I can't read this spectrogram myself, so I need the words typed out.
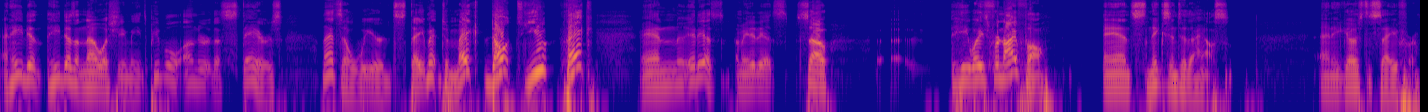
and he didn't. He doesn't know what she means. People under the stairs. That's a weird statement to make, don't you think? And it is. I mean, it is. So uh, he waits for nightfall and sneaks into the house, and he goes to save her.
